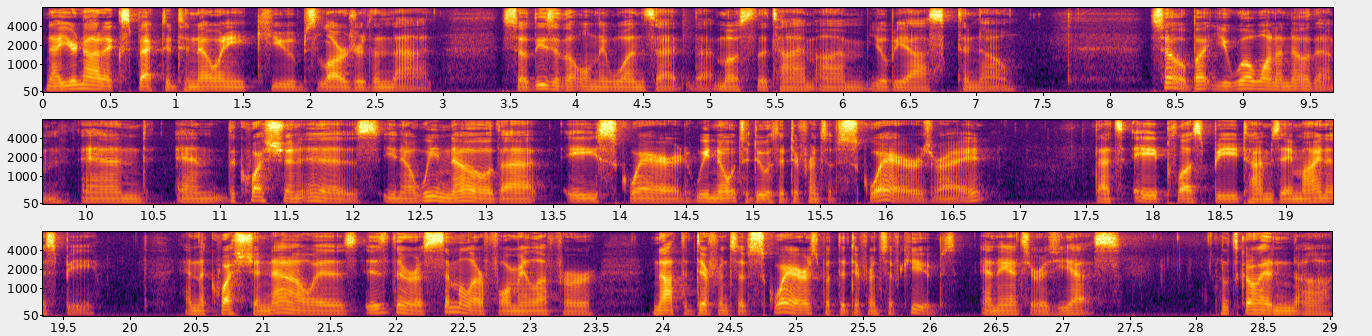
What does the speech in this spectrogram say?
Now, you're not expected to know any cubes larger than that. So these are the only ones that, that most of the time um, you'll be asked to know. So, but you will want to know them. And and the question is, you know, we know that a squared, we know what to do with the difference of squares, right? That's a plus b times a minus b. And the question now is, is there a similar formula for not the difference of squares, but the difference of cubes? And the answer is yes. Let's go ahead and uh,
